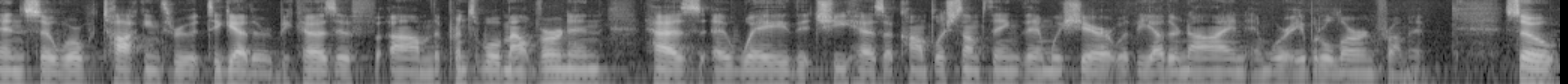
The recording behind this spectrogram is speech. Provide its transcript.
And so we're talking through it together because if um, the principal of Mount Vernon has a way that she has accomplished something, then we share it with the other nine and we're able to learn from it. So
